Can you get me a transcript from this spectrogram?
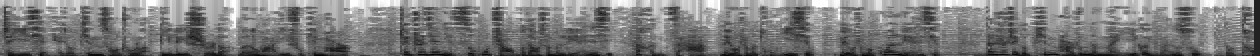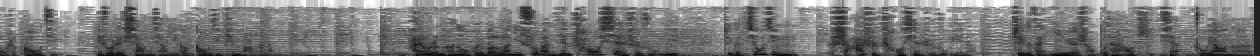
这一切也就拼凑出了比利时的文化艺术拼盘儿，这之间你似乎找不到什么联系，它很杂，没有什么统一性，没有什么关联性。但是这个拼盘中的每一个元素都透着高级，你说这像不像一个高级拼盘呢？还有人可能会问了，你说半天超现实主义，这个究竟啥是超现实主义呢？这个在音乐上不太好体现，主要呢，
